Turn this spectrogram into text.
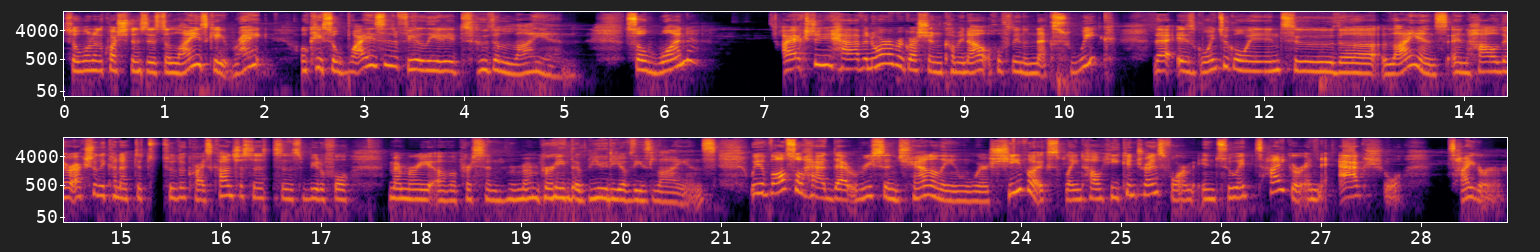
So one of the questions is the Lion's Gate, right? Okay. So why is it affiliated to the lion? So one, I actually have an aura regression coming out hopefully in the next week that is going to go into the lions and how they're actually connected to the Christ consciousness. And a beautiful memory of a person remembering the beauty of these lions. We have also had that recent channeling where Shiva explained how he can transform into a tiger, an actual tiger.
